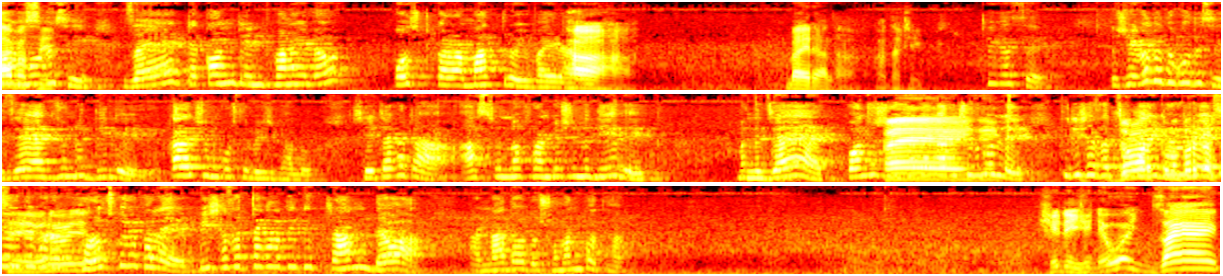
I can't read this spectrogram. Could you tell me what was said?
লাভ আছে। যাই একটা কন্টেন্ট বানাইলো পোস্ট করা মাত্রই ভাইরাল হ্যাঁ হ্যাঁ বাইরাল হ্যাঁ কথা ঠিক। ঠিক আছে? তো সে কথা তো বলতেছি যে একজনের দিলে কালেকশন করতে বেশ ভালো। সেই টাকাটা আসুন্না ফাউন্ডেশনে দিয়ে দেখ। মানে যায় পঞ্চাশ হাজার টাকা কালেকশন করলে তিরিশ হাজার টাকা মানে ওই- খরচ করে ফেলে বিশ হাজার টাকা তাদেরকে ত্রাণ দেওয়া আর না দেওয়া তো সমান কথা। সেটাই সেটাই। ওই যায়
